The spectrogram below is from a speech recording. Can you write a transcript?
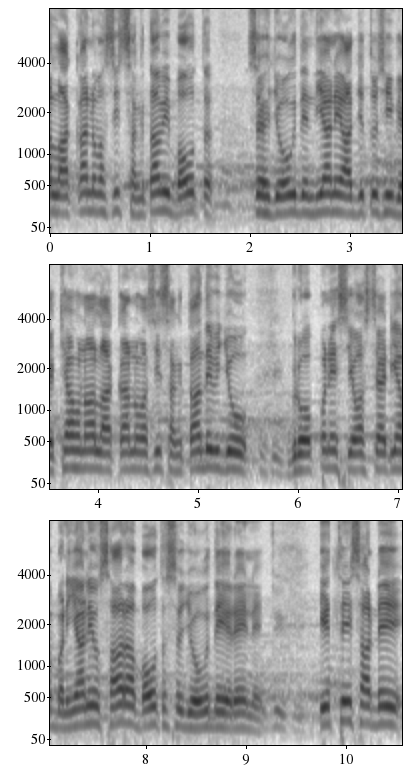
ਇਲਾਕਾ ਨਿਵਾਸੀ ਸੰਗਤਾਂ ਵੀ ਬਹੁਤ ਸਹਿਯੋਗ ਦਿੰਦੀਆਂ ਨੇ। ਅੱਜ ਤੁਸੀਂ ਵੇਖਿਆ ਹੋਣਾ ਇਲਾਕਾ ਨਿਵਾਸੀ ਸੰਗਤਾਂ ਦੇ ਵੀ ਜੋ ਗਰੁੱਪ ਨੇ ਸੇਵਾ ਸੁਸਾਇਟੀਆਂ ਬਣੀਆਂ ਨੇ ਉਹ ਸਾਰਾ ਬਹੁਤ ਸਹਿਯੋਗ ਦੇ ਰਹੇ ਨੇ। ਇੱਥੇ ਸਾਡੇ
